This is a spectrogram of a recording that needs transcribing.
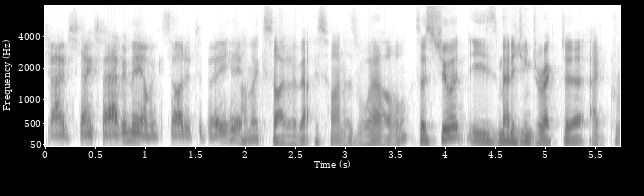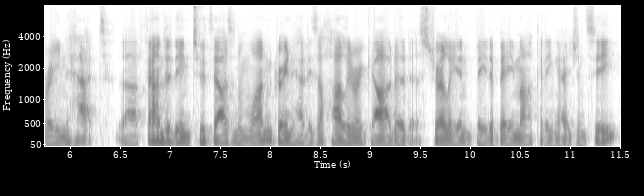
James, thanks for having me. I'm excited to be here. I'm excited about this one as well. So, Stuart is managing director at Green Hat. Uh, founded in 2001, Green Hat is a highly regarded Australian B2B marketing agency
